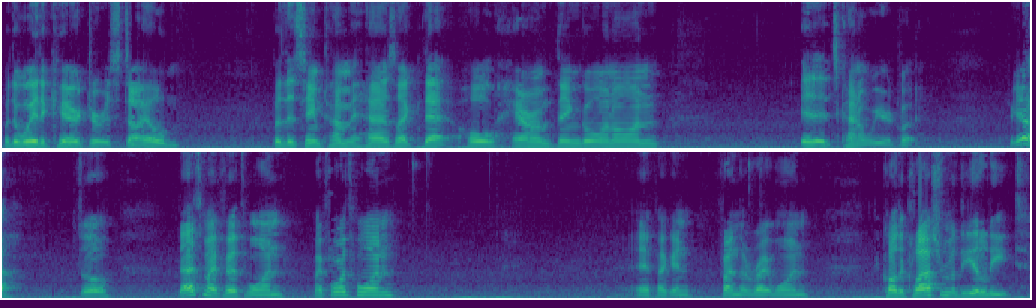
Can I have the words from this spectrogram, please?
with the way the character is styled. But at the same time, it has like that whole harem thing going on. It, it's kind of weird, but, but yeah. So that's my fifth one. My fourth one, if I can find the right one, called The Classroom of the Elite.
